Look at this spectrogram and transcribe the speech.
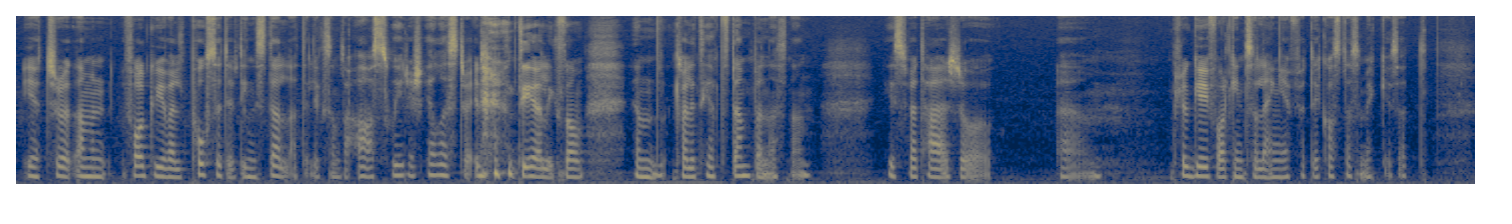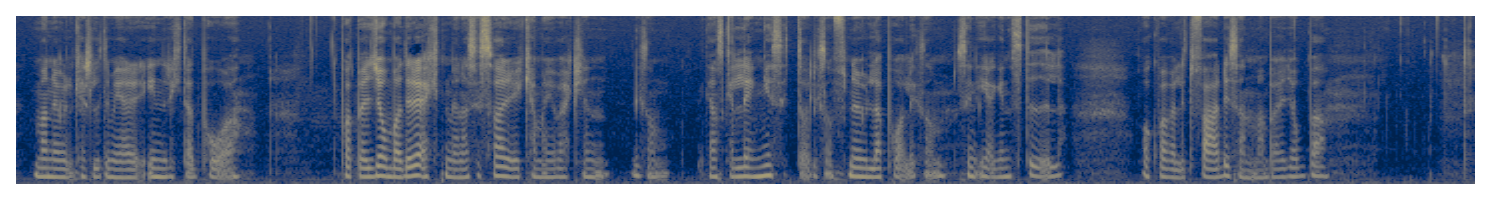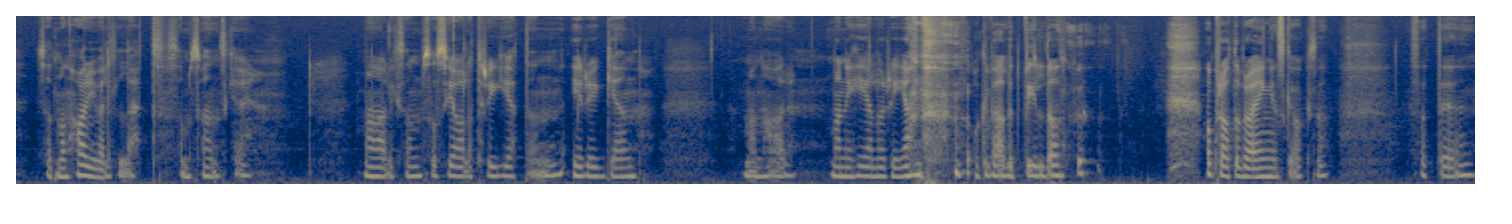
jag tror att ja, men, folk är väldigt positivt inställda till liksom, så, ah, Swedish Illustrator. det är liksom en kvalitetsstämpel nästan. Just för att här så um, pluggar ju folk inte så länge för att det kostar så mycket. Så att man är väl kanske lite mer inriktad på, på att börja jobba direkt. Medan i Sverige kan man ju verkligen liksom ganska länge sitta och liksom fnula på liksom sin egen stil. Och vara väldigt färdig sen när man börjar jobba. Så att man har det ju väldigt lätt som svenskar. Man har liksom sociala tryggheten i ryggen. Man, har, man är hel och ren och välutbildad och pratar bra engelska också. Så att, eh,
